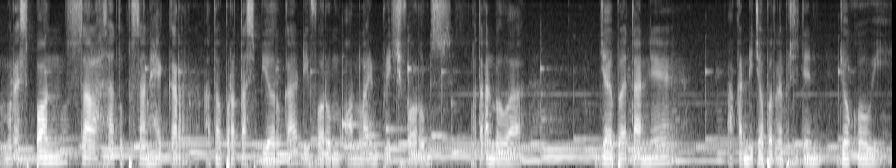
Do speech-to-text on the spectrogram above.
merespon salah satu pesan hacker atau peretas Biorka di forum online Bridge Forums mengatakan bahwa jabatannya akan dicopot oleh Presiden Jokowi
